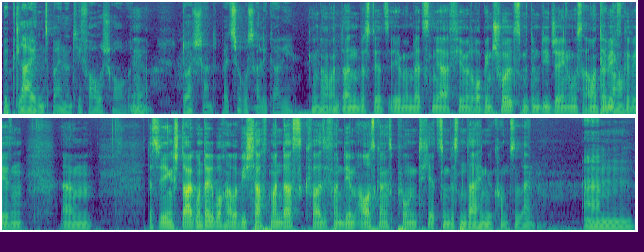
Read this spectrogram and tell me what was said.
begleitend bei einer TV-Show. Ja. Deutschland bei Circus Halligalli. Genau, und dann bist du jetzt eben im letzten Jahr viel mit Robin Schulz, mit dem DJ in den USA unterwegs genau. gewesen. Ähm, deswegen stark runtergebrochen, aber wie schafft man das, quasi von dem Ausgangspunkt jetzt so ein bisschen dahin gekommen zu sein? Ähm,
